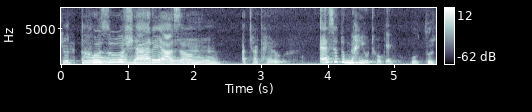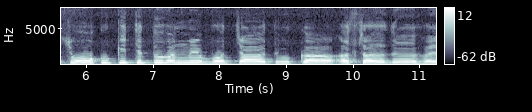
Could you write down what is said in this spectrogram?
चितवन हुजूर शायर आज़म। अच्छा ठहरो। ऐसे तुम नहीं उठोगे। उस शोक की चितवन में वो जादू का असर है।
